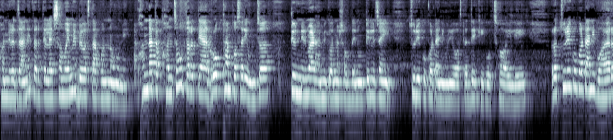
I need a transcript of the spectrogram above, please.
खनेर जाने तर त्यसलाई समयमै व्यवस्थापन नहुने। खन्दा त खन्छौँ तर त्यहाँ रोकथाम कसरी हुन्छ? त्यो निर्माण हामी गर्न सक्दैनौँ। त्यसले चाहिँ चुरेको कटानी हुने अवस्था देखेको छ अहिले। र चुरेको कटानी भएर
